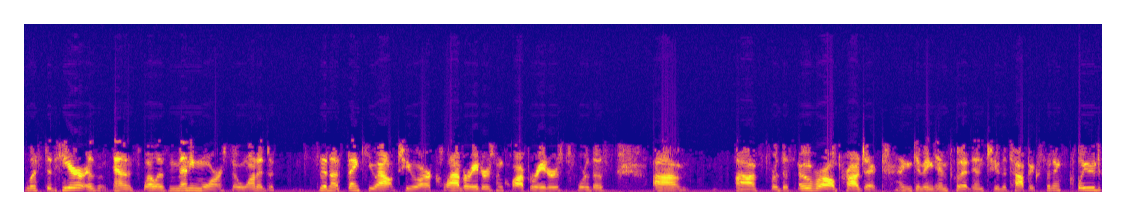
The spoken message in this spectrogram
listed here, as, as well as many more. So wanted to send a thank you out to our collaborators and cooperators for this um, uh, for this overall project and giving input into the topics that include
